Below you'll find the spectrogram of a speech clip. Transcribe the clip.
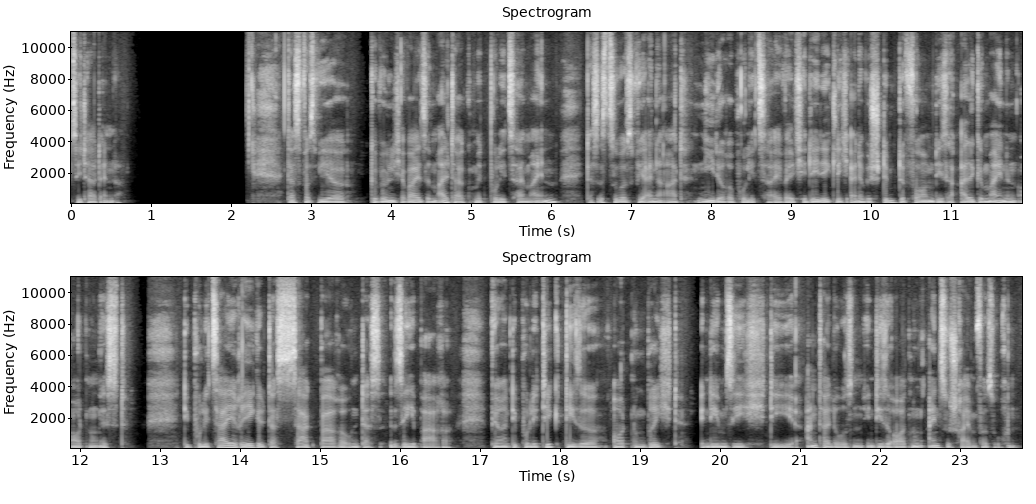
Zitat Ende. Das, was wir gewöhnlicherweise im Alltag mit Polizei meinen, das ist sowas wie eine Art niedere Polizei, welche lediglich eine bestimmte Form dieser allgemeinen Ordnung ist. Die Polizei regelt das Sagbare und das Sehbare, während die Politik diese Ordnung bricht, indem sich die Anteillosen in diese Ordnung einzuschreiben versuchen.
